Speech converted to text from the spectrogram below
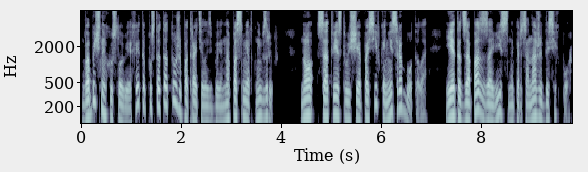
В обычных условиях эта пустота тоже потратилась бы на посмертный взрыв. Но соответствующая пассивка не сработала, и этот запас завис на персонаже до сих пор.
